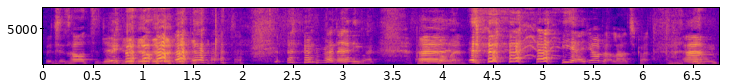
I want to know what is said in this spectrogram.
which is hard to do. but anyway, No uh, comment. yeah, you're not allowed to comment. Um,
